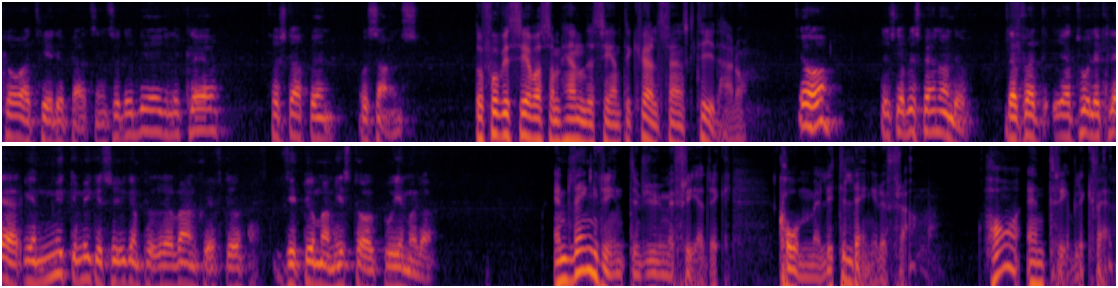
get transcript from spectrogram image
klarar tredjeplatsen. Så det blir Leclerc, Verstappen och Sainz. Då får vi se vad som händer sent ikväll svensk tid här då. Ja, det ska bli spännande. Därför att jag tror Leclerc är mycket, mycket sugen på revansch efter sitt dumma misstag på Imola. En längre intervju med Fredrik kommer lite längre fram. Ha en trevlig kväll.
